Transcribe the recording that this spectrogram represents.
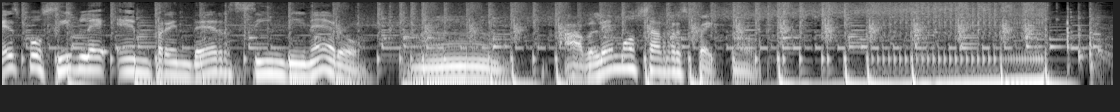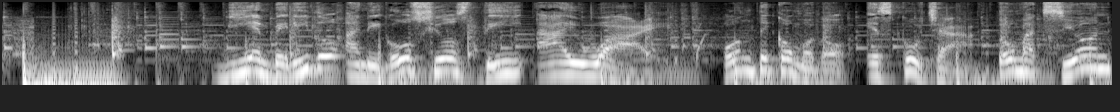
¿Es posible emprender sin dinero? Mm, hablemos al respecto. Bienvenido a Negocios DIY. Ponte cómodo, escucha, toma acción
